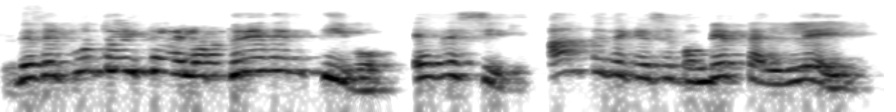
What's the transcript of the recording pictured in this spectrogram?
Desde el punto de vista de lo preventivo, es decir, antes de que se convierta en ley,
